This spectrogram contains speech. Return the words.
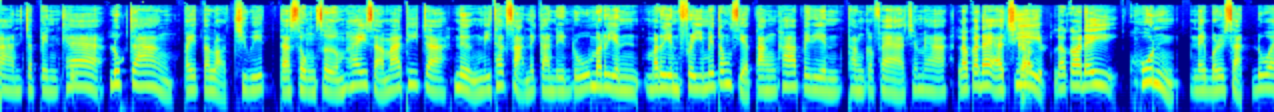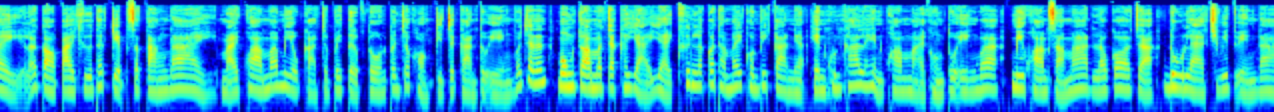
การจะเป็นแค่ค่ลูกจ้างไปตลอดชีวิต แต่ส่งเสริมให้สามารถที่จะ 1. มีทักษะในการเรียนรู้มาเรียนมาเรียนฟรีไม่ต้องเสียตังค่าไปเรียนทางกาแฟใช่ไหมคะแล้วก็ได้อาชีพแล้วก็ได้หุ้นในบริษัทด้วย แล้วต่อไปคือถ้าเก็บสตังค์ได้ หมายความว่ามีโอกาสจะไปเติบโตและเป็นเจ้าของกิจการตัวเอง เพราะฉะนั้นวงจรมันจะขยายใหญ่ขึ้น แล้วก็ทำให้คนพิการเนี่ยเห็นคุณค่าและเห็นความหมายของตัวเองว่ามีความสามารถแล้วก็จะดูแลชีวิตตัวเองได้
